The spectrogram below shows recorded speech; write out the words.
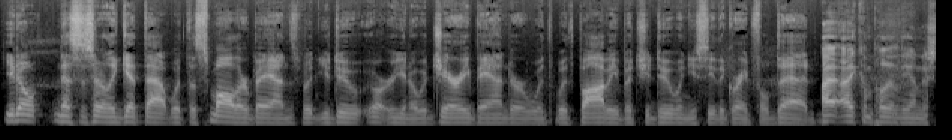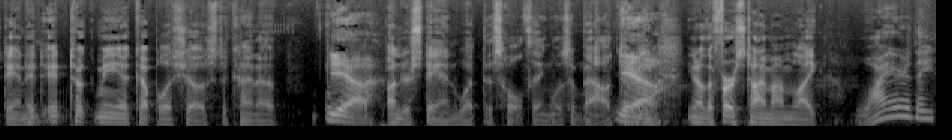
you don't necessarily get that with the smaller bands, but you do, or you know with Jerry band or with with Bobby, but you do when you see the Grateful Dead. I, I completely understand. It, it took me a couple of shows to kind of Yeah. understand what this whole thing was about. Yeah. you know, the first time I'm like, why are they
